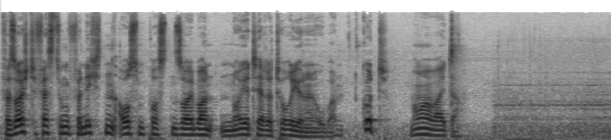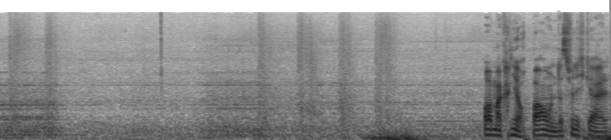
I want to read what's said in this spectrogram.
Verseuchte Festungen vernichten. Außenposten säubern. Neue Territorien erobern. Gut, machen wir weiter. Oh, man kann ja auch bauen. Das finde ich geil.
